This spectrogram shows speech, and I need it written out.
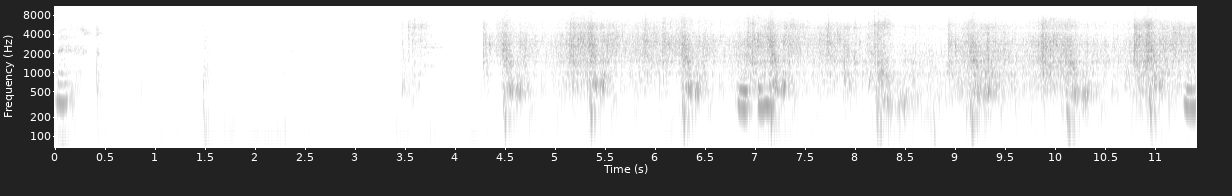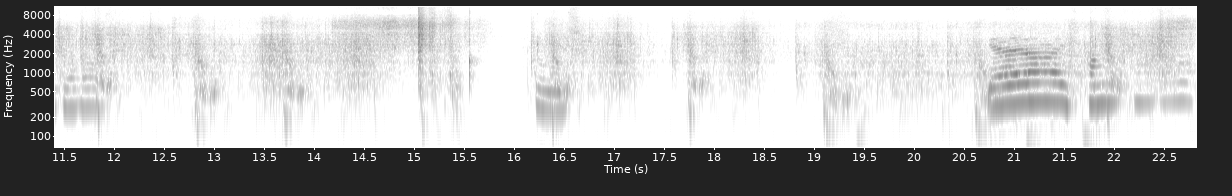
Mist. Wo bin ich? Wo ist er raus? So jetzt. Ja, ja, ich kann nicht mehr raus.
